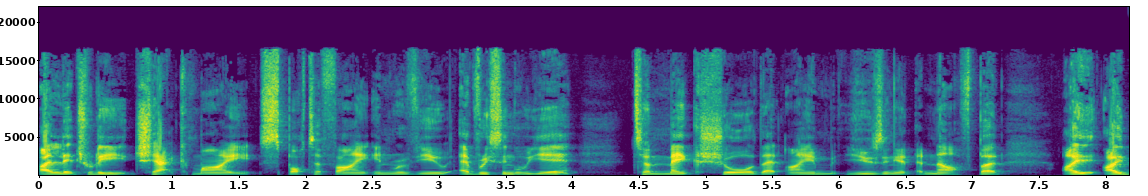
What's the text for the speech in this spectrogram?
I literally check my Spotify in review every single year to make sure that I'm using it enough. But I, I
